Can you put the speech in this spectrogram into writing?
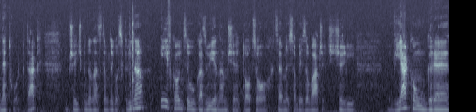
Network, tak? I przejdźmy do następnego screena i w końcu ukazuje nam się to, co chcemy sobie zobaczyć, czyli w jaką grę,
